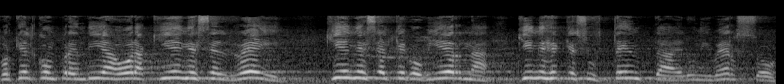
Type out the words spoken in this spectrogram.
Porque él comprendía ahora quién es el rey, quién es el que gobierna, quién es el que sustenta el universo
